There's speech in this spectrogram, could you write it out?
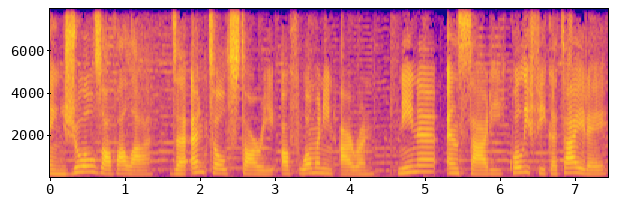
Em Jewels of Allah, The Untold Story of Woman in Iron, Nina Ansari qualifica Tairé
